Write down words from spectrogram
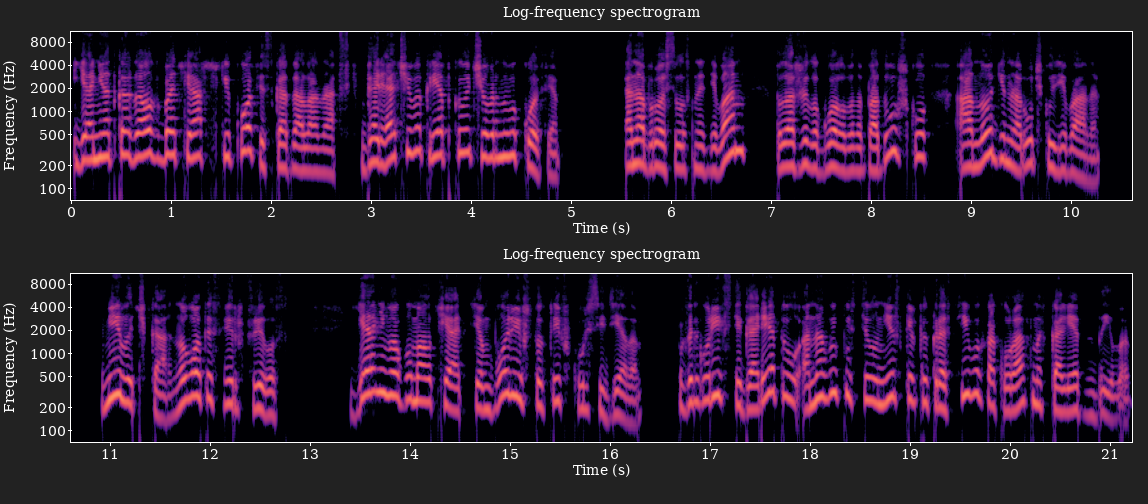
«Я не отказалась бы от чашечки кофе», — сказала она, — «горячего крепкого черного кофе». Она бросилась на диван, положила голову на подушку, а ноги на ручку дивана. «Милочка, ну вот и свершилось. Я не могу молчать, тем более, что ты в курсе дела». Закурив сигарету, она выпустила несколько красивых, аккуратных колец дыма.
